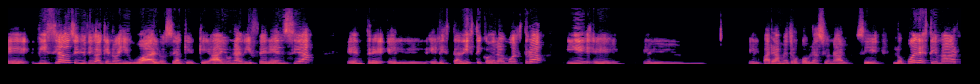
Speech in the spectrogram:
eh, viciado significa que no es igual, o sea, que, hay una diferencia entre el, estadístico de la muestra y eh, el, parámetro poblacional, ¿sí? Lo puede estimar,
